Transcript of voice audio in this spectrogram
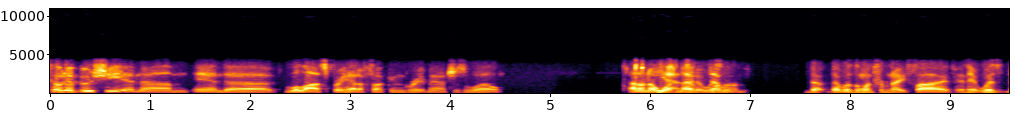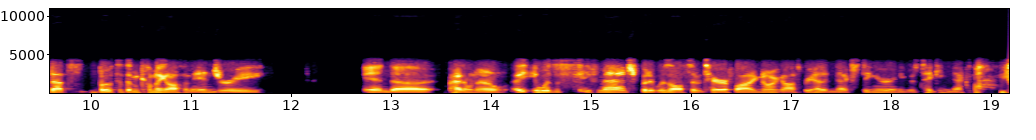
Kota Ibushi and um and uh Will Ospreay had a fucking great match as well. I don't know yeah, what night that, it was, that was on. That that was the one from night five, and it was that's both of them coming off an injury and uh I don't know. It was a safe match, but it was also terrifying knowing Ospreay had a neck stinger and he was taking neck bombs.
